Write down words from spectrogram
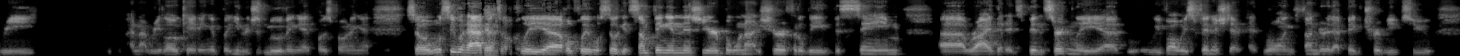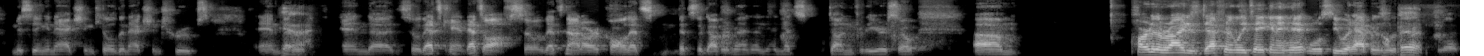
re I'm not relocating it, but you know, just moving it, postponing it. So we'll see what happens. Yeah. Hopefully, uh, hopefully we'll still get something in this year, but we're not sure if it'll be the same uh, ride that it's been. Certainly, uh, we've always finished at, at, Rolling Thunder, that big tribute to missing in action, killed in action troops, and uh, yeah. And uh, so that's can't that's off. So that's not our call. That's that's the government, and, and that's done for the year. So. Um, part of the ride is definitely taking a hit. We'll see what happens I'll with bet. it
